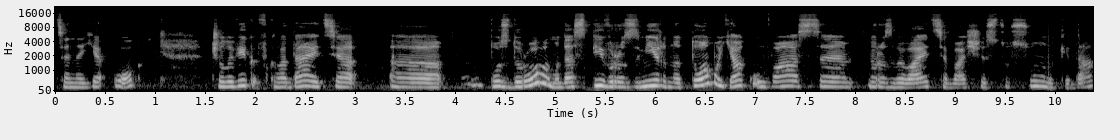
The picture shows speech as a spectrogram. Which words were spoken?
це не є ок. Чоловік вкладається е, по-здоровому, да, співрозмірно тому, як у вас е, розвиваються ваші стосунки, да,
